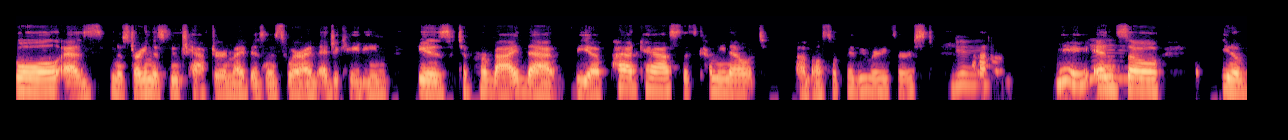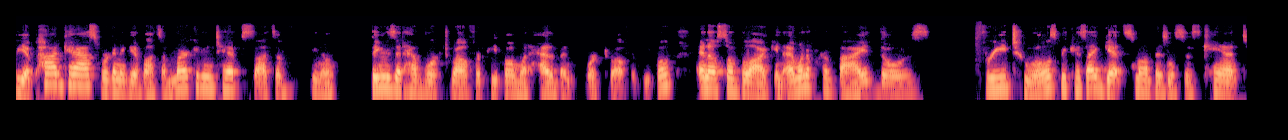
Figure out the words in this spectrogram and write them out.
goal as you know starting this new chapter in my business where I'm educating is to provide that via podcast that's coming out um, also February 1st. Yay. Um, yay. yay. And so, you know, via podcast, we're going to give lots of marketing tips, lots of, you know, things that have worked well for people and what haven't worked well for people, and also blogging. I want to provide those free tools because I get small businesses can't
